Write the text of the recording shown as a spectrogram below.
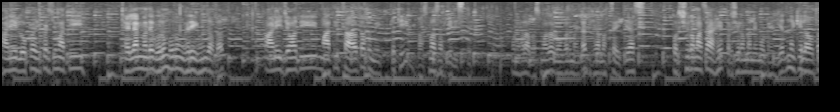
आणि लोक इकडची माती थैल्यांमध्ये भरून भरून घरी घेऊन जातात. आणि जेव्हा ती माती चाळता तुम्ही तर ती भस्मासारखी दिसते. म्हणून ह्याला भस्माचा डोंगर म्हणतात ह्या मागचा इतिहास परशुरामाचा आहे. परशुरामाने मोठा यज्ञ केला होता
